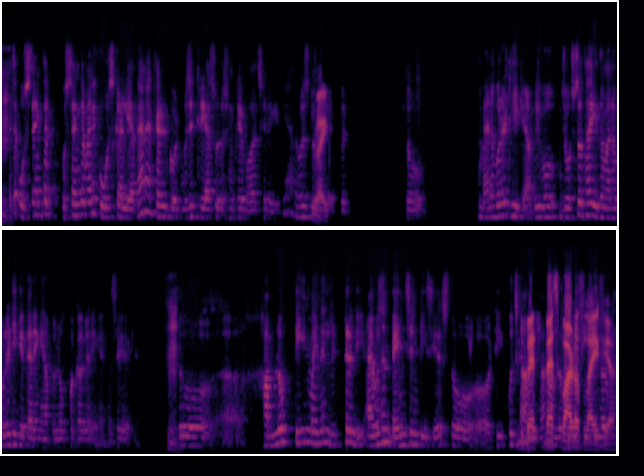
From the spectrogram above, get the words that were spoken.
अच्छा उस टाइम तक उस टाइम तक मैंने कोर्स कर लिया था एंड आई फेल्ट गुड मुझे क्रिया सुदर्शन क्रिया बहुत अच्छी लगी थी आई वाज डूइंग तो मैंने बोला ठीक है अभी वो जोश तो था ही तो मैंने बोला ठीक है करेंगे अपन लोग पक्का करेंगे ऐसे करके। Hmm. तो हम लोग तीन महीने literally I was in bench in TCS तो कुछ काम बेस्ट पार्ट ऑफ़ लाइफ या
